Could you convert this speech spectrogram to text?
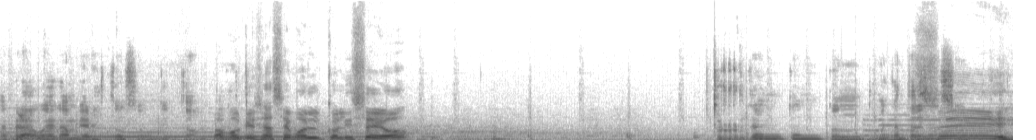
Espera, voy a cambiar esto un segundito. Vamos que ya hacemos el coliseo. Me encanta la canción. Sí,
